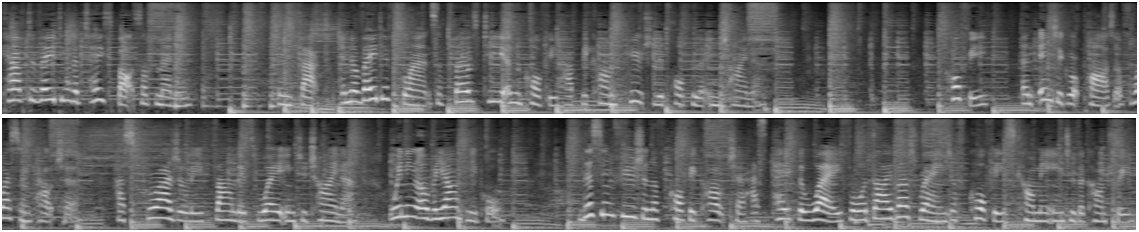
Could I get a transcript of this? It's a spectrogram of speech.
captivating the taste buds of many. In fact, innovative blends of both tea and coffee have become hugely popular in China. Coffee, an integral part of Western culture, has gradually found its way into China, winning over young people. This infusion of coffee culture has paved the way for a diverse range of coffees coming into the country.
